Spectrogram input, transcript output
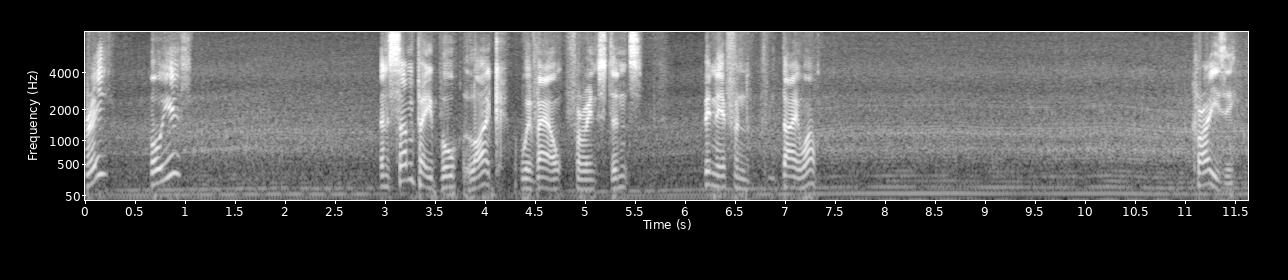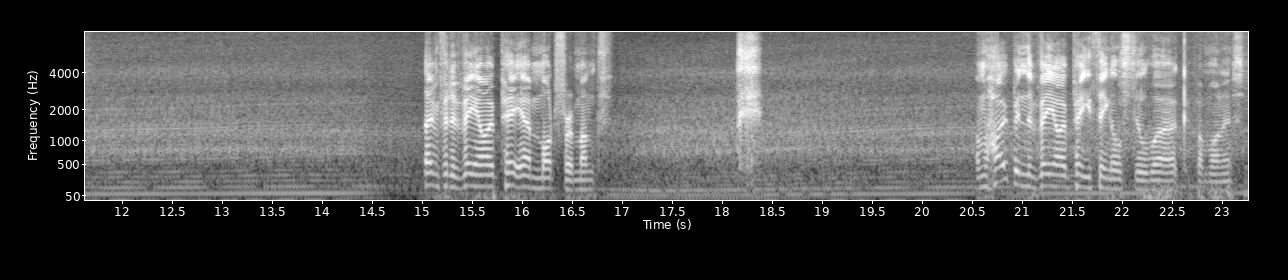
three, four years. And some people, like Without, for instance, been here from, from day one. Crazy. Same for the VIP, a uh, mod for a month. I'm hoping the VIP thing will still work, if I'm honest.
